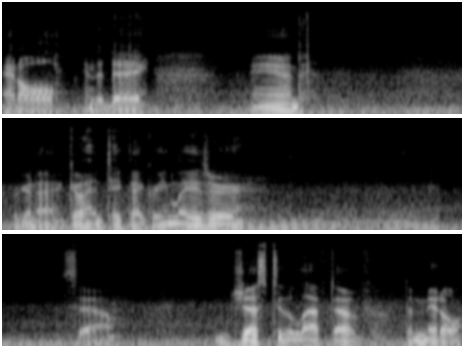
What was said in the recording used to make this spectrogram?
at all in the day. And we're gonna go ahead and take that green laser. So just to the left of the middle,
